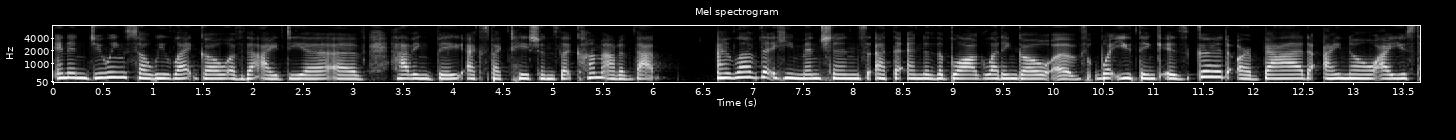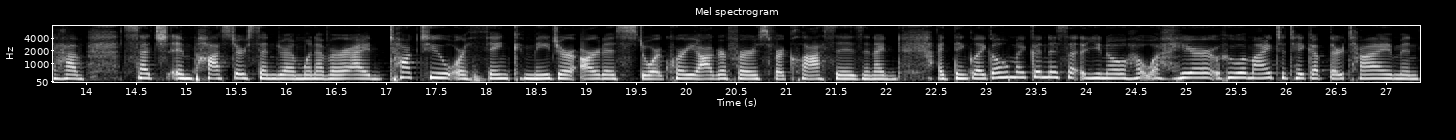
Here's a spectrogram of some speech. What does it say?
And in doing so, we let go of the idea of having big expectations that come out of that I love that he mentions at the end of the blog letting go of what you think is good or bad. I know I used to have such imposter syndrome whenever I'd talk to or thank major artists or choreographers for classes and I'd I'd think like, "Oh my goodness, uh, you know, how, here who am I to take up their time?" And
